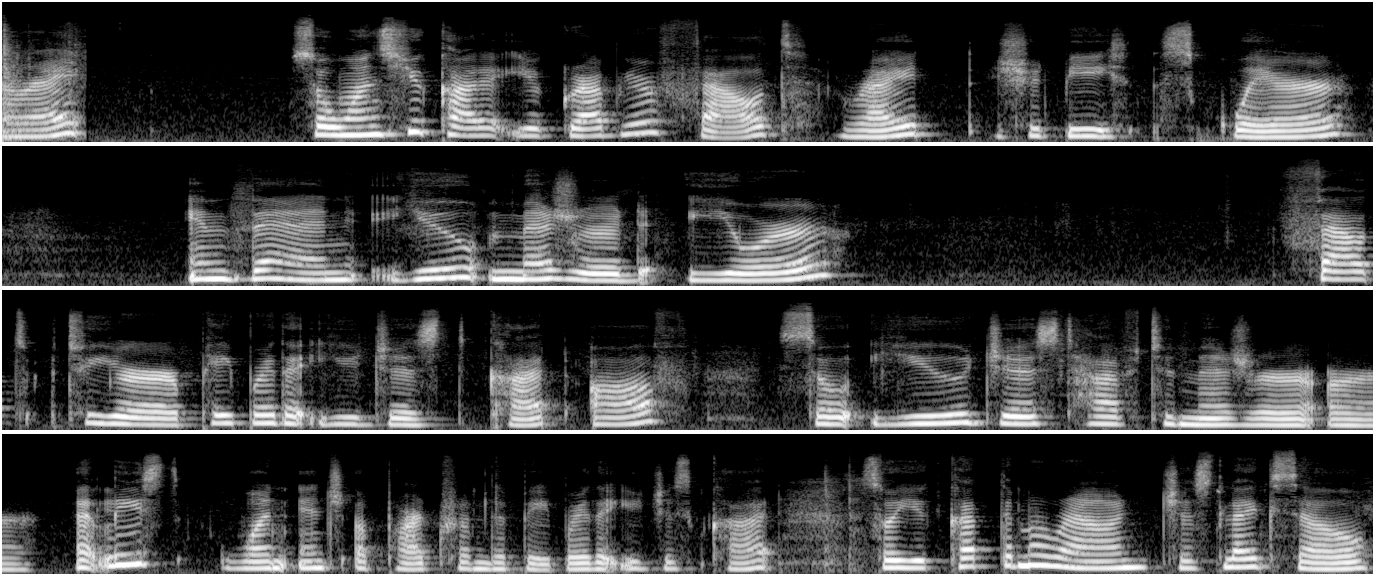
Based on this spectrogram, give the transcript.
Alright. So once you cut it, you grab your felt, right? It should be square. And then you measured your felt to your paper that you just cut off. So you just have to measure or at least one inch apart from the paper that you just cut. So you cut them around just like so.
